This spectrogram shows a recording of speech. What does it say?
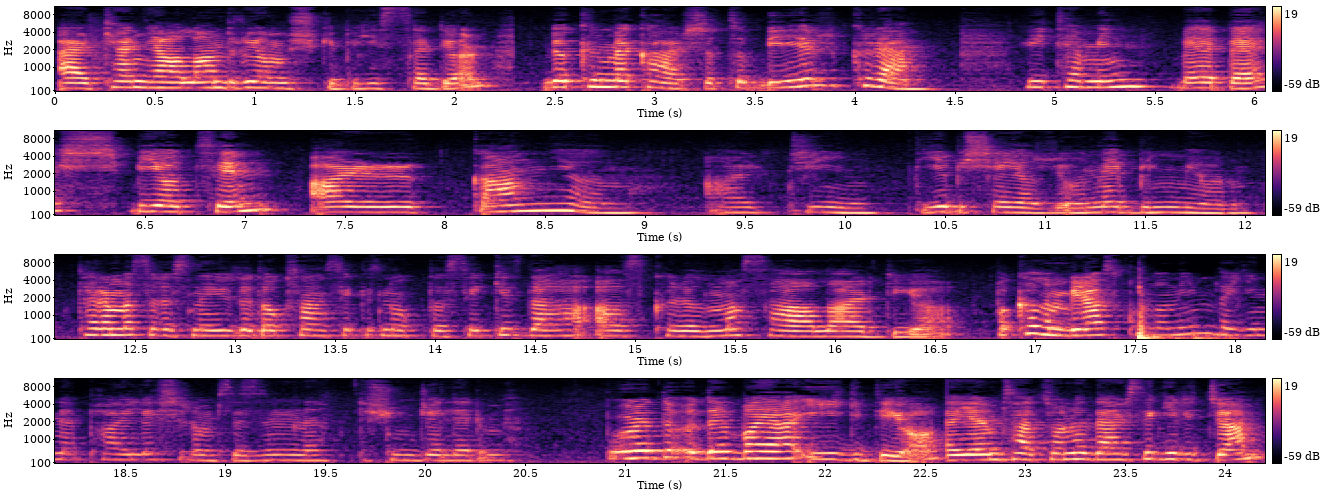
erken yağlandırıyormuş gibi hissediyorum. Dökülme karşıtı bir krem. Vitamin B5, biyotin, argan yağı mı? Argin diye bir şey yazıyor. Ne bilmiyorum. Tarama sırasında %98.8 daha az kırılma sağlar diyor. Bakalım biraz kullanayım da yine paylaşırım sizinle düşüncelerimi. Bu arada ödev bayağı iyi gidiyor. Yarım saat sonra derse gireceğim.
